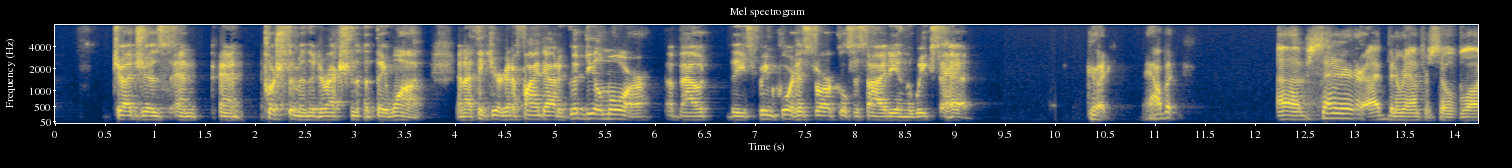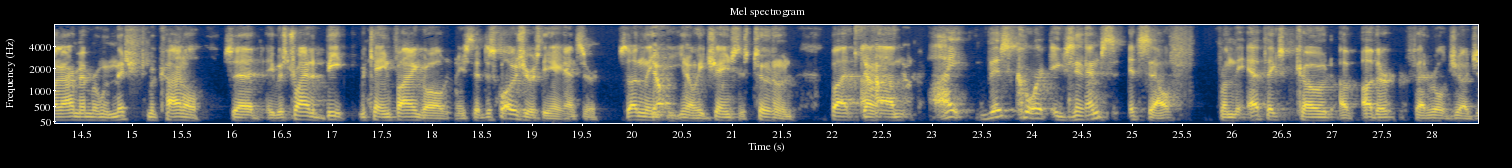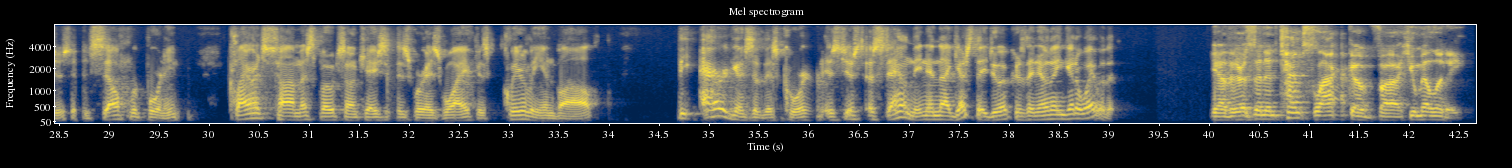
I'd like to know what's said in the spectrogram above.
judges and and push them in the direction that they want. And I think you're going to find out a good deal more about the Supreme Court Historical Society in the weeks ahead. Good. Albert? Uh, Senator, I've been around for so long. I remember when Mitch McConnell said he was trying to beat McCain Feingold, and he said disclosure is the answer. Suddenly, yep. you know, he changed his tune. But um, I this court exempts itself from the ethics code of other federal judges. It's self-reporting. Clarence Thomas votes on cases where his wife is clearly involved. The arrogance of this court is just astounding, and I guess they do it because they know they can get away with it. Yeah, there's an intense lack of uh, humility.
